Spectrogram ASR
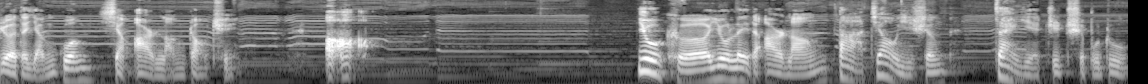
热的阳光向二郎照去。啊！又渴又累的二郎大叫一声，再也支持不住，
